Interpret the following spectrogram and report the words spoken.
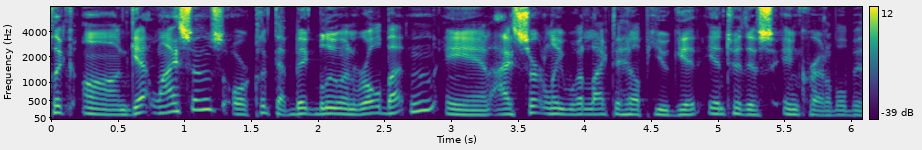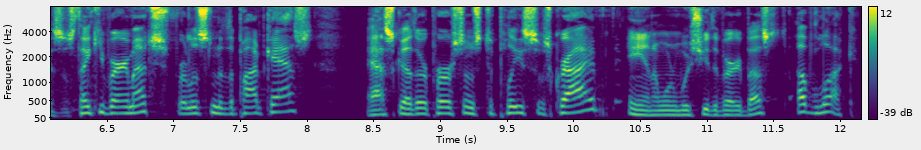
click on Get License, or click that big blue enroll button, and I certainly would like to help you get into this incredible business. Thank you very much for listening to the podcast. Ask other persons to please subscribe, and I want to wish you the very best of luck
